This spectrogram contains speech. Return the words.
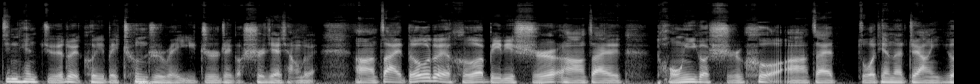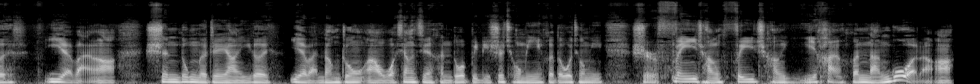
今天绝对可以被称之为一支这个世界强队。啊，在德国队和比利时啊在同一个时刻啊，在昨天的这样一个。夜晚啊，深冬的这样一个夜晚当中啊，我相信很多比利时球迷和德国球迷是非常非常遗憾和难过的啊。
